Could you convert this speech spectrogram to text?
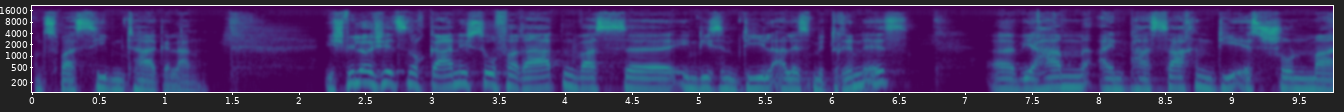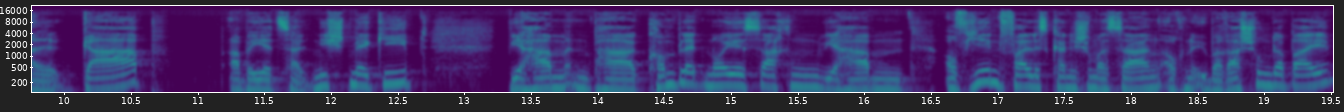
Und zwar sieben Tage lang. Ich will euch jetzt noch gar nicht so verraten, was äh, in diesem Deal alles mit drin ist. Äh, wir haben ein paar Sachen, die es schon mal gab, aber jetzt halt nicht mehr gibt. Wir haben ein paar komplett neue Sachen. Wir haben auf jeden Fall, das kann ich schon mal sagen, auch eine Überraschung dabei.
